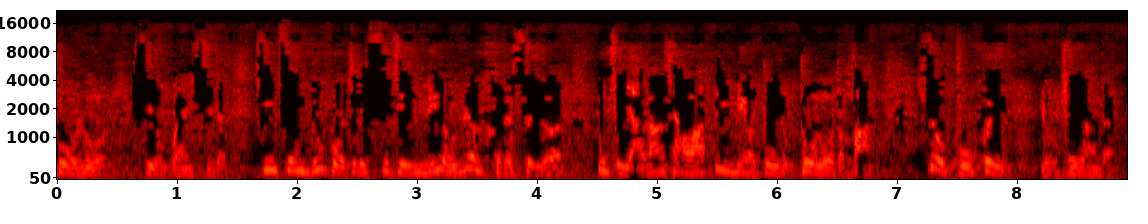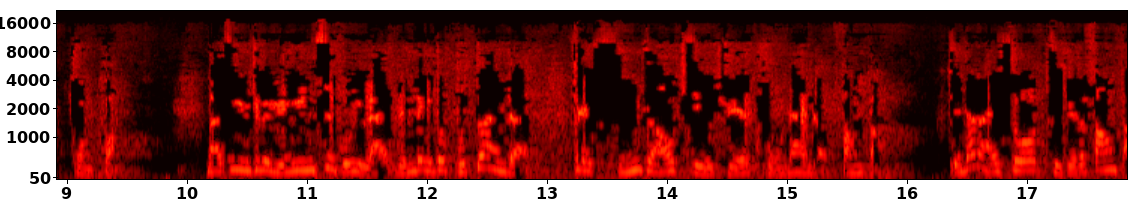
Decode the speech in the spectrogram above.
堕落是有关系的。今天如果这个世界没有任何的罪恶，并且亚当夏娃并没有堕堕落的话，就不会有这样的状况。那基于这个原因，自古以来，人类都不断的在寻找解决苦难的方法。简单来说，解决的方法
